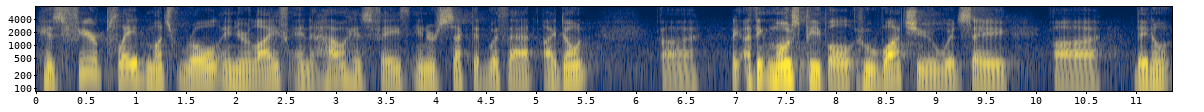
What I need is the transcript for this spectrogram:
has fear played much role in your life, and how has faith intersected with that? I don't. Uh, I think most people who watch you would say uh, they don't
